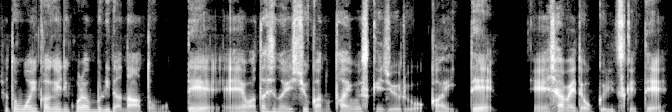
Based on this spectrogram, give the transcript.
ちょっともういい加減にこれは無理だなと思って、えー、私の1週間のタイムスケジュールを書いて、えー、社名で送りつけて、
